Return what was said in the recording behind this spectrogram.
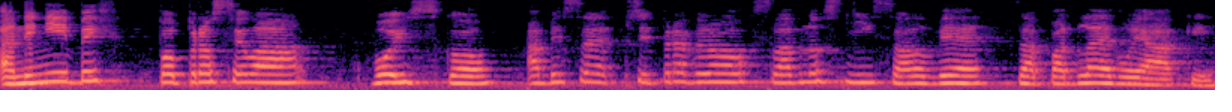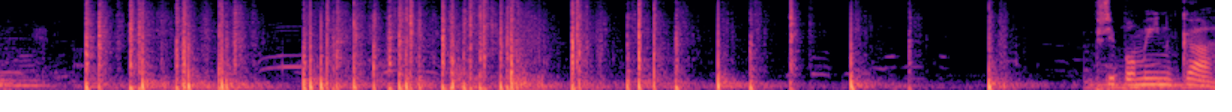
A nyní bych poprosila vojsko, aby se připravilo k slavnostní salvě za padlé vojáky. Připomínka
